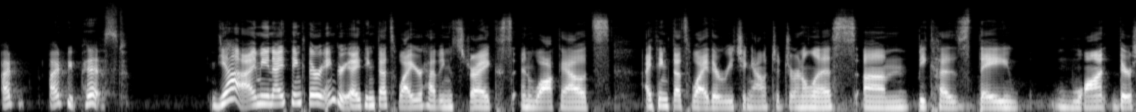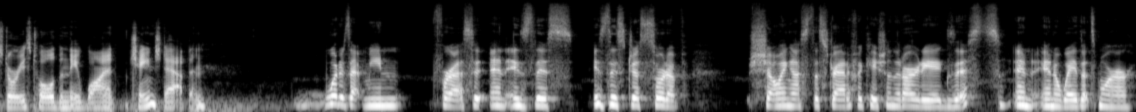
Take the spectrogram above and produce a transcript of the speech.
I'd I'd be pissed. Yeah, I mean, I think they're angry. I think that's why you're having strikes and walkouts. I think that's why they're reaching out to journalists um, because they want their stories told and they want change to happen. What does that mean for us? And is this is this just sort of showing us the stratification that already exists in in a way that's more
